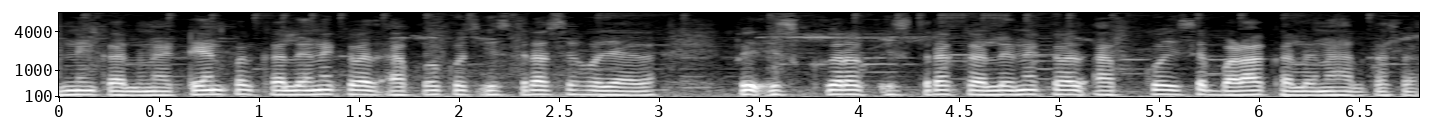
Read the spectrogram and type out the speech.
ब्लेंडिंग कर लेना है टेन पर कर लेने के बाद आपको कुछ इस तरह से हो जाएगा। फिर इसको इस तरह कर लेने के बाद आपको इसे बड़ा कर लेना है हल्का सा।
